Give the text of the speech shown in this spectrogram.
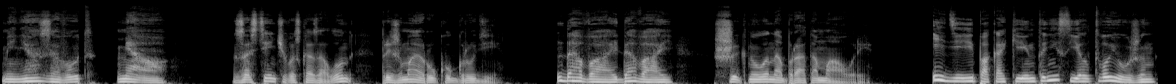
«Меня зовут Мяо», — застенчиво сказал он, прижимая руку к груди. «Давай, давай», — шикнула на брата Маури. «Иди, пока Кинта не съел твой ужин».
